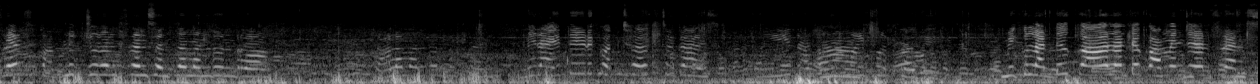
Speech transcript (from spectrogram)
ఫ్రెండ్స్ పబ్లిక్ చూడండి ఫ్రెండ్స్ ఎంత మంది ఉండరు చాలా మంది ఉన్నారు friends. మీరైతే ఇక్కడికి వచ్చేయచ్చు గాయస్ మీకు లడ్డు కావాలంటే కామెంట్ చేయండి ఫ్రెండ్స్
